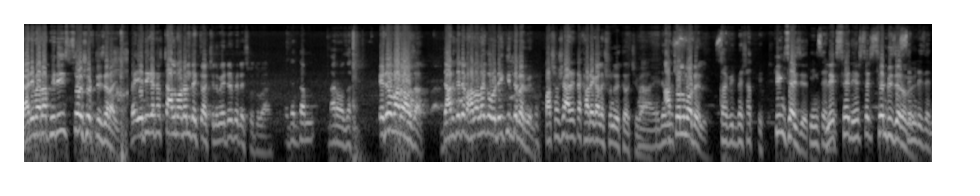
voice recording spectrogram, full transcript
গাড়ি ভাড়া ফ্রি চৌষট্টি জেলায়। ভাই এদিকে একটা চাল মডেল দেখতে পাচ্ছিলাম এটার প্রাইস কত ভাই? এটার দাম বারো হাজার। এটাও বারো হাজার। যার যেটা ভালো লাগে ওটাই কিনতে পারবেন। পাশাপাশি আরেকটা খাড়ে কালেকশন দেখতে পাচ্ছি। হ্যাঁ, আচল মডেল ছয় ফিট বাই সাত ফিট কিং সাইজের leg side head side same design হবে। Same design।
